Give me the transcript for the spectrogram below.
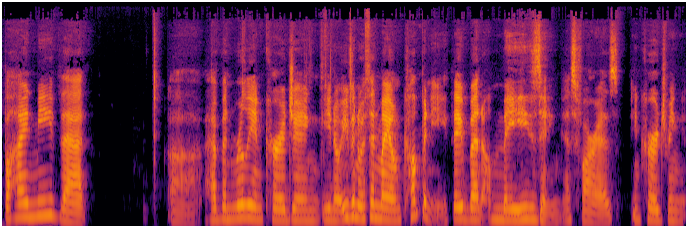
behind me that uh, have been really encouraging. You know, even within my own company, they've been amazing as far as encouraging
